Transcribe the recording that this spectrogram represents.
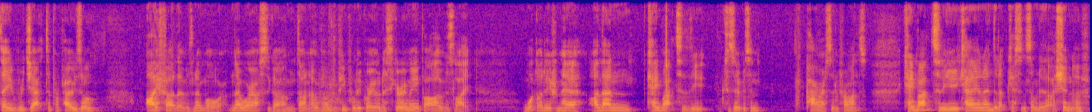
they reject the proposal, I felt there was no more, nowhere else to go. I don't know if other people would agree or disagree with me, but I was like, what do I do from here? I then came back to the, because it was in Paris in France, came back to the UK and ended up kissing somebody that I shouldn't have.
